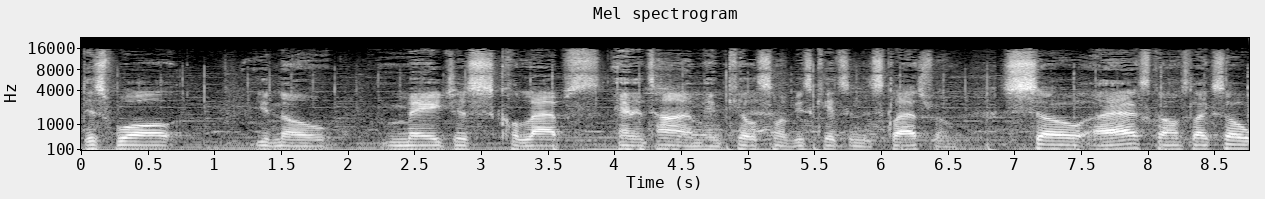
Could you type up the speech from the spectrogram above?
this wall, you know, may just collapse any time and kill some of these kids in this classroom. So I asked him, I was like, so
